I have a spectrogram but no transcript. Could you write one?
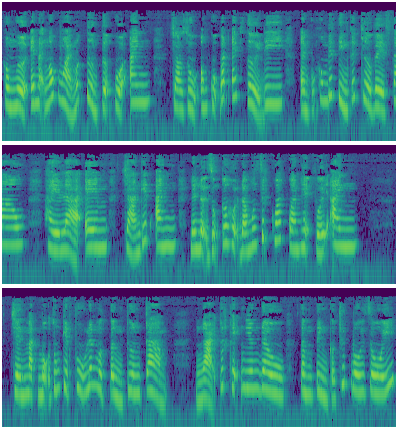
không ngờ em lại ngốc ngoài mức tưởng tượng của anh. Cho dù ông cụ bắt ép rời đi, em cũng không biết tìm cách trở về sao. Hay là em chán ghét anh, nên lợi dụng cơ hội đó muốn dứt khoát quan hệ với anh. Trên mặt mộ dung kiệt phủ lên một tầng thương cảm. Ngải tuyết khẽ nghiêng đầu, tâm tình có chút bối rối,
